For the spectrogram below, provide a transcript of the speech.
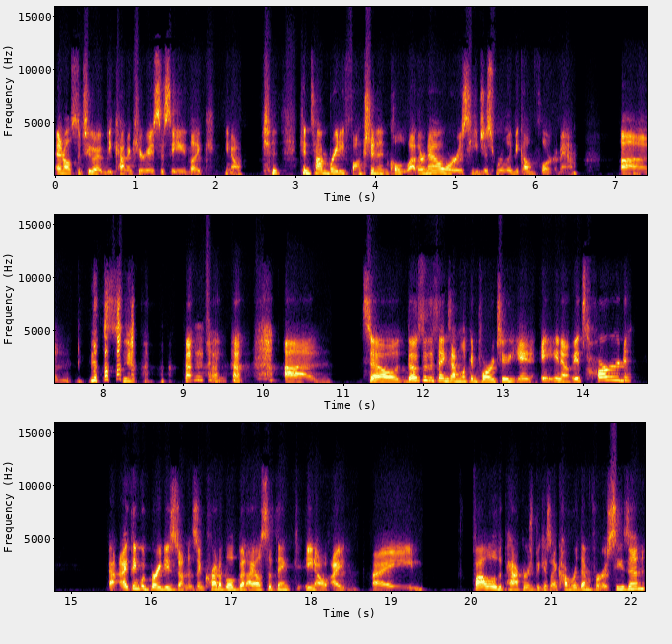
And also, too, I'd be kind of curious to see, like, you know, can Tom Brady function in cold weather now, or is he just really become Florida man? Um, um, so those are the things I'm looking forward to. It, it- you know, it's hard. I I think what Brady's done is incredible, but I also think, you know, I I follow the Packers because I covered them for a season.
